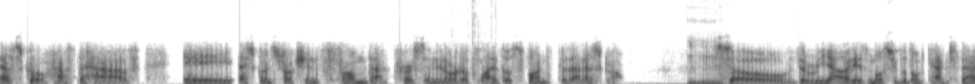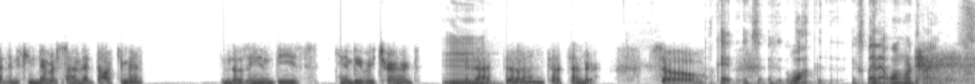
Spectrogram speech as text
escrow has to have a escrow instruction from that person in order to apply those funds to that escrow. Mm-hmm. So the reality is most people don't catch that, and if you never sign that document, then those EMDs can be returned to that uh, to that sender. So Okay, ex- walk. Explain that one more time.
